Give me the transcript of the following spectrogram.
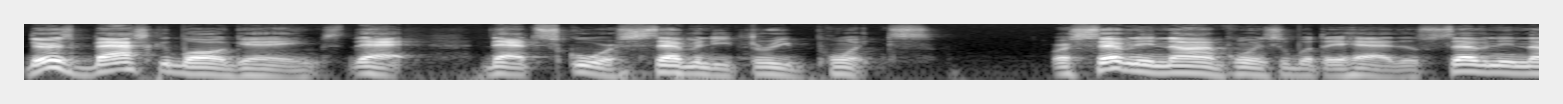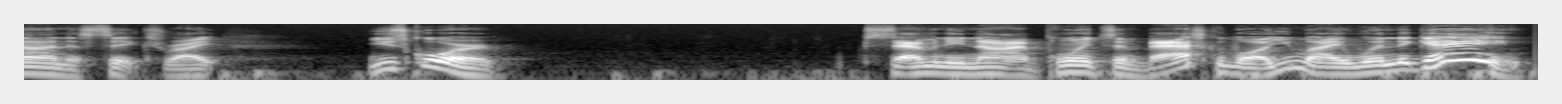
There's basketball games that that score 73 points or 79 points is what they had. It was 79 to 6, right? You score 79 points in basketball, you might win the game.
